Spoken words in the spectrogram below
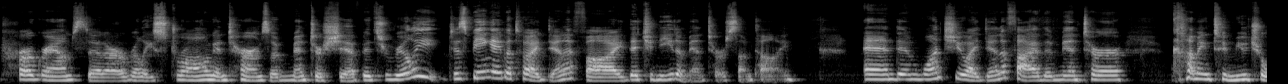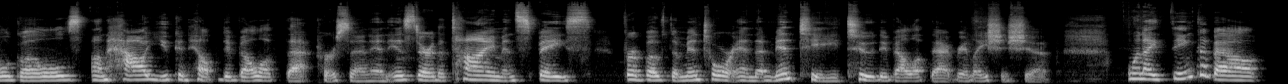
programs that are really strong in terms of mentorship, it's really just being able to identify that you need a mentor sometime. And then once you identify the mentor, coming to mutual goals on how you can help develop that person. And is there the time and space for both the mentor and the mentee to develop that relationship? When I think about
